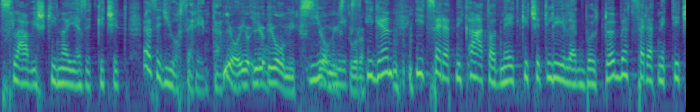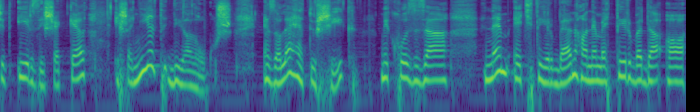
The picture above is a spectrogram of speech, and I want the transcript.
szláv és kínai, ez egy kicsit, ez egy jó szerintem. Jó, jó, jó, jó mix, jó, jó mix túra. Igen, így szeretnék átadni egy kicsit lélekből többet, szeretnék kicsit érzésekkel, és a nyílt dialógus, ez a lehetőség, méghozzá nem egy térben, hanem egy térben, de a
